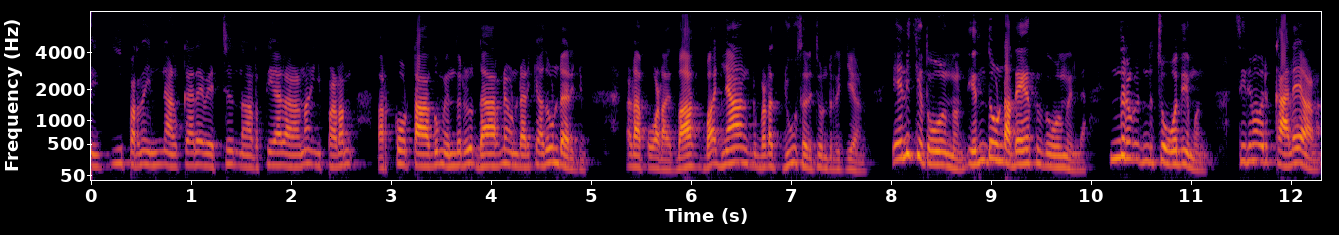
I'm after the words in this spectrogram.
ഈ പറഞ്ഞ ഇന്ന ആൾക്കാരെ വെച്ച് നടത്തിയാലാണ് ഈ പടം വർക്കൗട്ട് ആകും എന്നൊരു ധാരണ ഉണ്ടായിരിക്കും. അതുകൊണ്ടായിരിക്കും എടാ പോടാ ഞാൻ ഇവിടെ ജ്യൂസ് അടിച്ചുകൊണ്ടിരിക്കുകയാണ് എനിക്ക് തോന്നുന്നുണ്ട്. എന്തുകൊണ്ട് അദ്ദേഹത്തിന് തോന്നുന്നില്ല? ഇന്നൊരു ഇന്ന് ചോദ്യം വന്നു. സിനിമ ഒരു കലയാണ്.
